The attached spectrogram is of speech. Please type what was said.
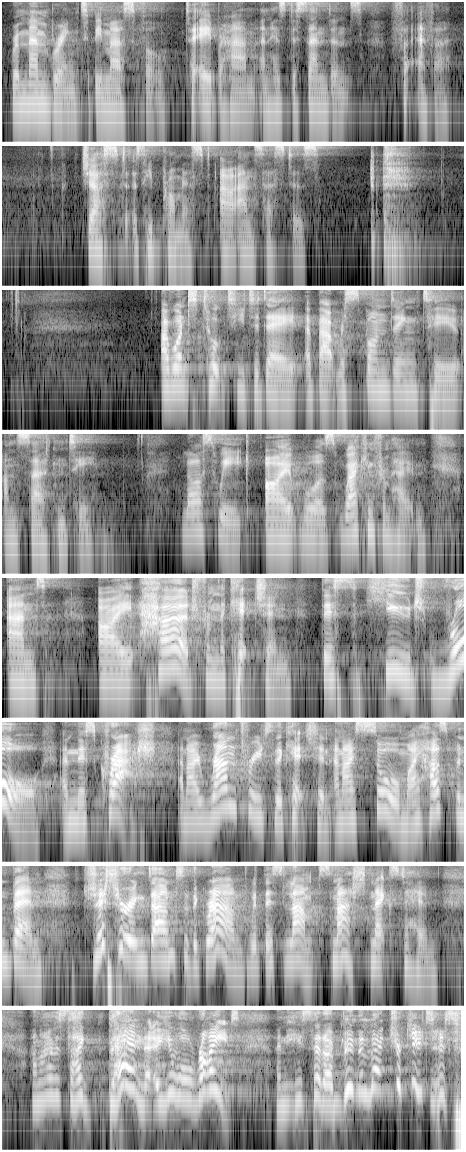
remembering to be merciful to Abraham and his descendants forever, just as he promised our ancestors. I want to talk to you today about responding to uncertainty. Last week, I was working from home and I heard from the kitchen this huge roar and this crash. And I ran through to the kitchen and I saw my husband Ben jittering down to the ground with this lamp smashed next to him. And I was like, Ben, are you all right? And he said, I've been electrocuted.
